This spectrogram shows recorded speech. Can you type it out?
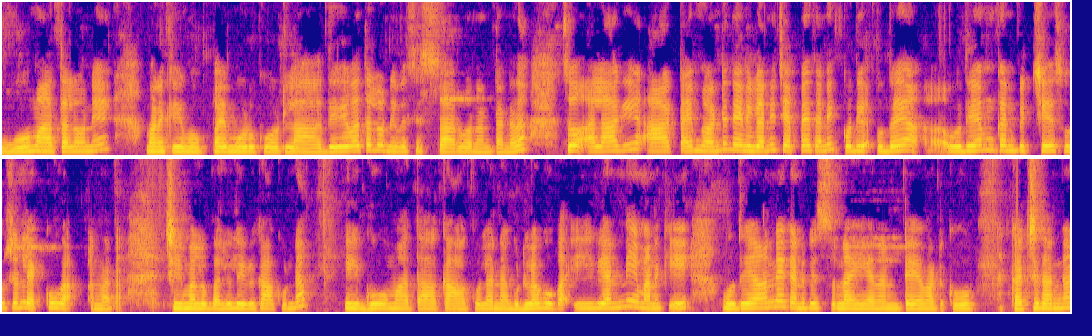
గోమాతలోనే మనకి ముప్పై మూడు కోట్ల దేవతలు నివసిస్తారు అని అంటాం కదా. సో అలాగే ఆ టైంలో అంటే నేను ఇవన్నీ చెప్పేదని కొద్దిగా ఉదయ ఉదయం కనిపించే సూచనలు ఎక్కువగా అన్నమాట. చీమలు బలులు ఇవి కాకుండా ఈ గోమాత కాకులన్న గుడ్లగూబ ఇవన్నీ మనకి ఉదయాన్నే కనిపిస్తున్నాయి అని అంటే మటుకు ఖచ్చితంగా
